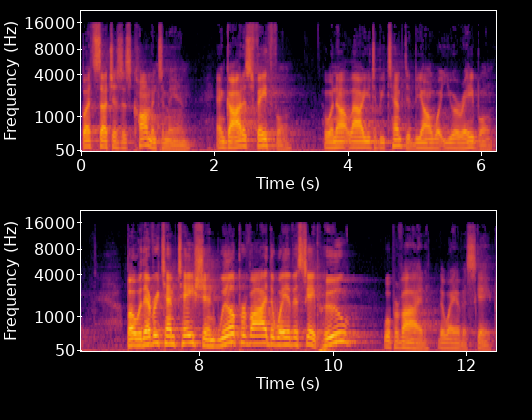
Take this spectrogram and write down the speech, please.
but such as is common to man. And God is faithful, who will not allow you to be tempted beyond what you are able. But with every temptation will provide the way of escape. Who will provide the way of escape?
